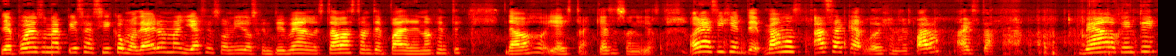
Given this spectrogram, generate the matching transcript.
Le pones una pieza así como de Iron Man y hace sonidos, gente. Véanlo, está bastante padre, ¿no, gente? De abajo y ahí está, que hace sonidos. Ahora sí, gente, vamos a sacarlo. Déjenme paro. Ahí está. Véanlo, gente.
